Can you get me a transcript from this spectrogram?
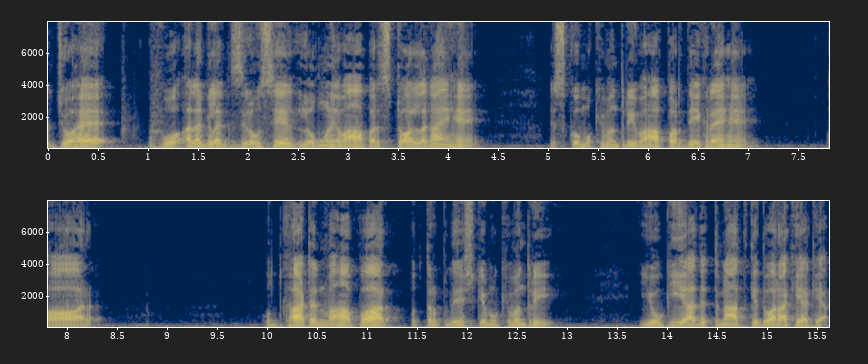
जो है, वो अलग अलग जिलों से लोगों ने वहाँ पर स्टॉल लगाए हैं, जिसको मुख्यमंत्री वहाँ पर देख रहे हैं, और उद्घाटन वहाँ पर उत्तर प्रदेश के मुख्यमंत्री योगी आदित्यनाथ के द्वारा किया गया।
